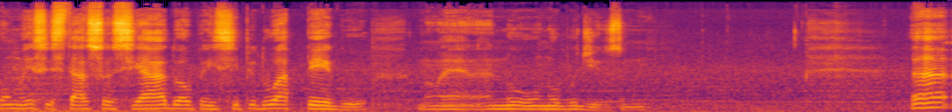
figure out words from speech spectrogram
como isso está associado ao princípio do apego não é no, no budismo ah,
